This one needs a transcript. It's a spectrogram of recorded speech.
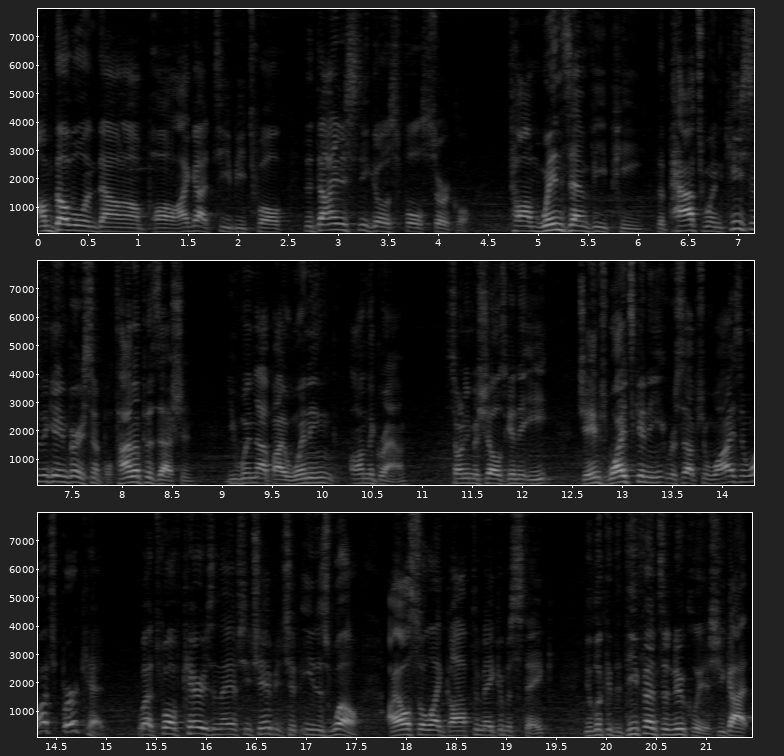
I'm doubling down on Paul. I got TB12. The dynasty goes full circle. Tom wins MVP. The Pats win. Keys to the game very simple. Time of possession. You win that by winning on the ground. Sony Michel's going to eat. James White's going to eat reception wise. And watch Burkhead, who had 12 carries in the AFC Championship, eat as well. I also like Goff to make a mistake. You look at the defensive nucleus. You got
